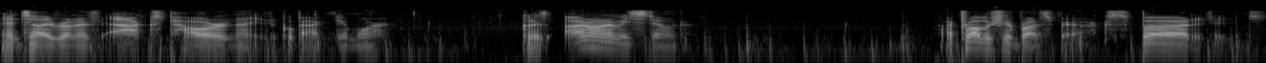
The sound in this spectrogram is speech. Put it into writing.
Until I run out of axe power and I need to go back and get more. Because I don't have any stone. I probably should have brought a spare axe, but I didn't.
